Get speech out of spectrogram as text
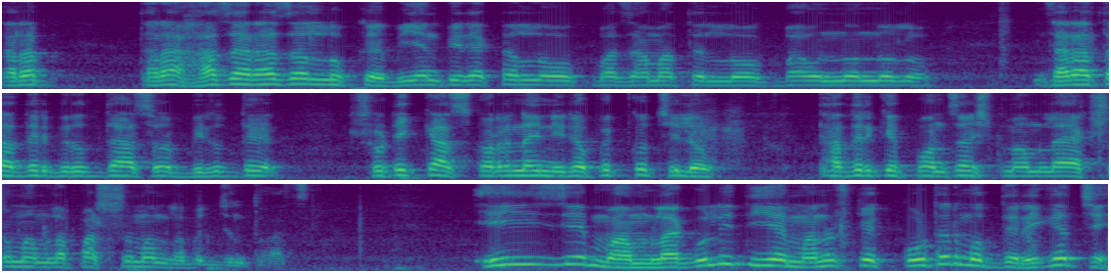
তারা তারা হাজার হাজার লোককে, বিএনপির একটা লোক বা জামাতের লোক বা অন্য অন্য লোক, যারা তাদের বিরুদ্ধে আসর বিরুদ্ধে সঠিক কাজ করে নাই, নিরপেক্ষ ছিল, তাদেরকে পঞ্চাশ মামলা, একশো মামলা, পাঁচশো মামলা পর্যন্ত আছে। এই যে মামলাগুলি দিয়ে মানুষকে কোর্টের মধ্যে রেখেছে,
